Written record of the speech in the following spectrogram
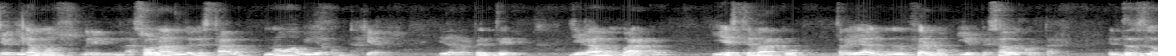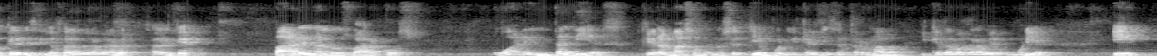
que, digamos, en la zona donde él estaba no había contagiados. Y de repente llegaba un barco y este barco traía a algún enfermo y empezaba el contagio. Entonces lo que él decidió fue, a ver, a ver, a ver, ¿saben qué? Paren a los barcos 40 días, que era más o menos el tiempo en el que alguien se enfermaba y quedaba grave o moría, y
